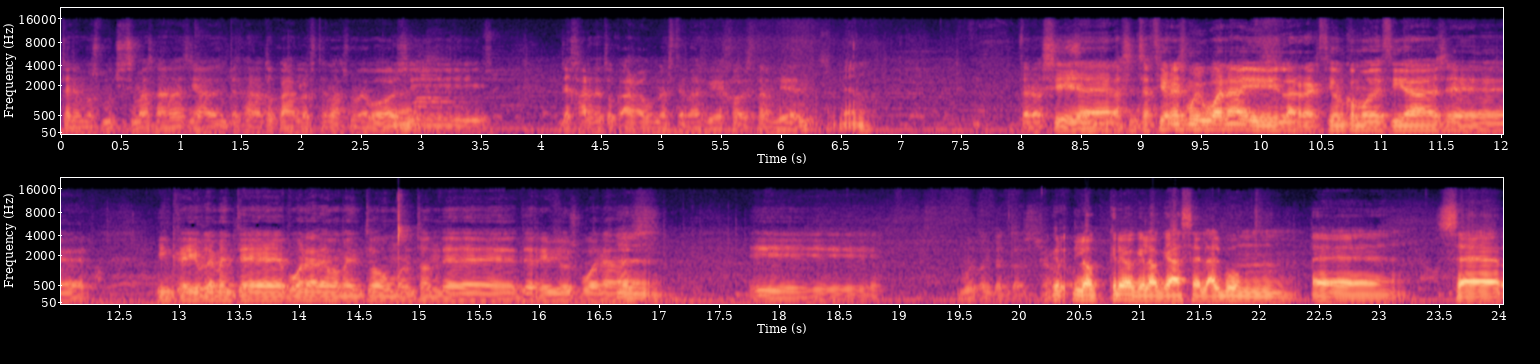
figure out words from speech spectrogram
tenemos muchísimas ganas ya de empezar a tocar los temas nuevos y dejar de tocar algunos temas viejos también. Bien. Pero sí, eh, la sensación es muy buena y la reacción, como decías, eh, increíblemente buena de momento, un montón de, de reviews buenas y muy contentos. Lo- creo que lo que hace el álbum eh, ser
